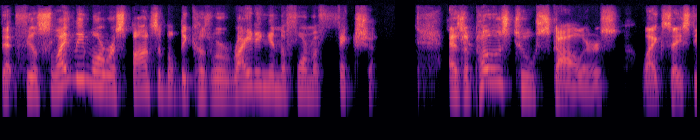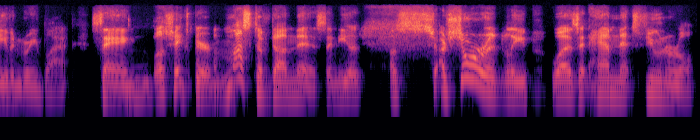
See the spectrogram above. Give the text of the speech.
that feels slightly more responsible because we're writing in the form of fiction as opposed to scholars like say Stephen Greenblatt, saying, mm-hmm. "Well, Shakespeare must have done this," and he assuredly was at Hamnet's funeral,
